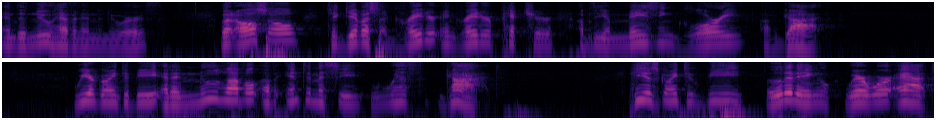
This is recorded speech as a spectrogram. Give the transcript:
and the new heaven and the new earth. but also to give us a greater and greater picture of the amazing glory of God. We are going to be at a new level of intimacy with God. He is going to be living where we're at.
